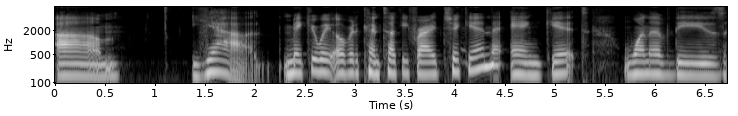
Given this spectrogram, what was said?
um, yeah, make your way over to Kentucky Fried Chicken and get one of these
